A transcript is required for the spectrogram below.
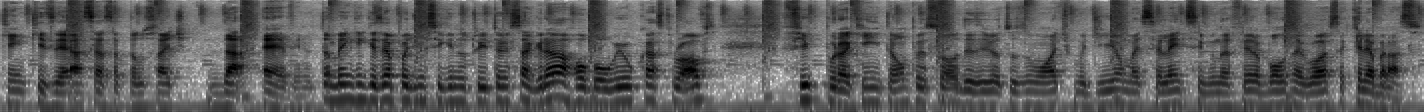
Quem quiser acessa pelo site da Avenue. Também quem quiser pode me seguir no Twitter e Instagram, arroba Will Castro Alves. Fico por aqui então, pessoal. Desejo a todos um ótimo dia, uma excelente segunda-feira, bons negócios. Aquele abraço.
